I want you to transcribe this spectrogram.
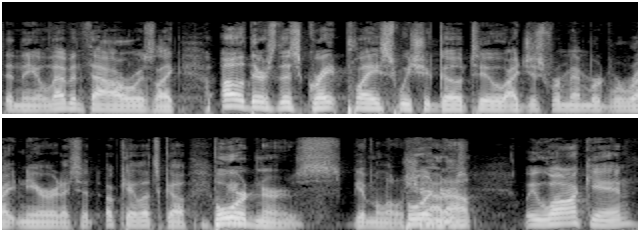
in the eleventh hour was like, "Oh, there's this great place we should go to. I just remembered we're right near it." I said, "Okay, let's go." Bordners. Give them a little shout out. We walk in.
